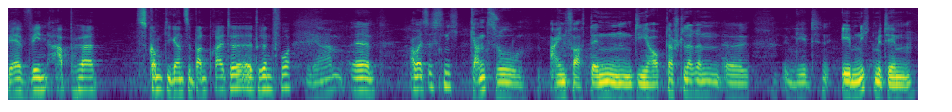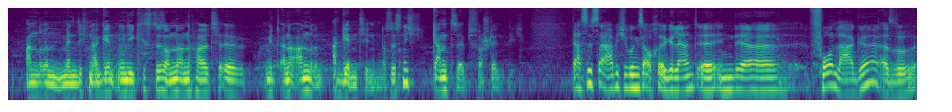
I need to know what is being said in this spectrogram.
wer wen abhört, es kommt die ganze Bandbreite äh, drin vor. Ja, äh, aber es ist nicht ganz so einfach, denn die Hauptdarstellerin äh, geht eben nicht mit dem anderen männlichen Agenten in die Kiste, sondern halt äh, mit einer anderen Agentin. Das ist nicht ganz selbstverständlich. Das ist, habe ich übrigens auch äh, gelernt äh, in der Vorlage, also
